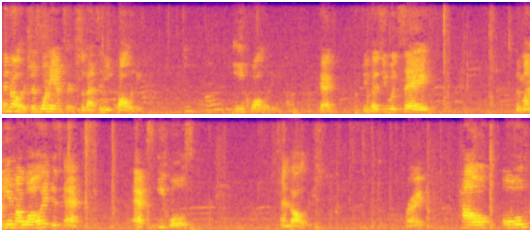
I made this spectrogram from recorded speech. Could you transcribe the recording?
Ten dollars. There's one answer, so that's an equality. Equality. Okay? Because you would say, the money in my wallet is X. X equals ten dollars. Right? How old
